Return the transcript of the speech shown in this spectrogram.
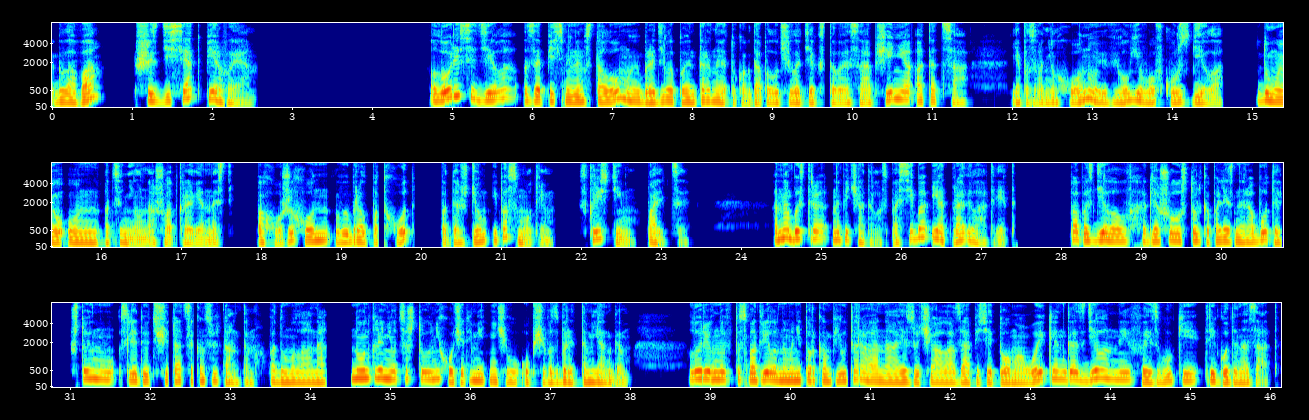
Глава 61 Лори сидела за письменным столом и бродила по интернету, когда получила текстовое сообщение от отца. Я позвонил Хону и ввел его в курс дела. Думаю, он оценил нашу откровенность. Похоже, Хон выбрал подход «подождем и посмотрим». Скрестим пальцы. Она быстро напечатала «спасибо» и отправила ответ. Папа сделал для шоу столько полезной работы, что ему следует считаться консультантом, подумала она, но он клянется, что не хочет иметь ничего общего с Бреттом Янгом. Лори вновь посмотрела на монитор компьютера, она изучала записи Тома Уэйклинга, сделанные в Фейсбуке три года назад.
